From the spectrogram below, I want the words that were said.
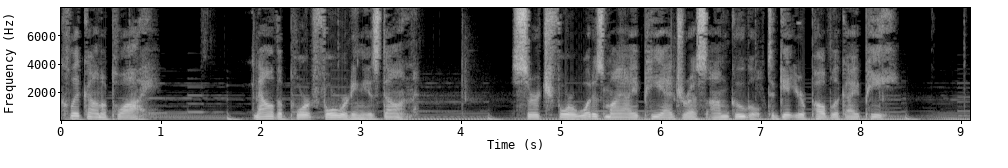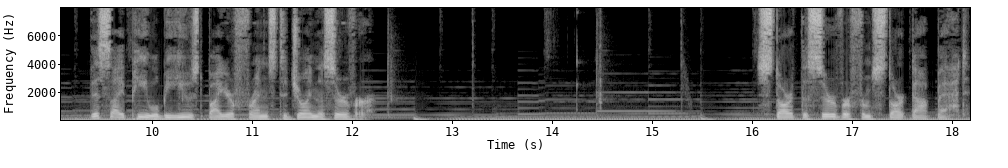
Click on Apply. Now the port forwarding is done. Search for what is my IP address on Google to get your public IP. This IP will be used by your friends to join the server. Start the server from start.bat.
